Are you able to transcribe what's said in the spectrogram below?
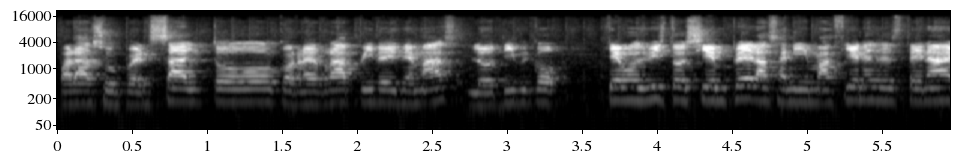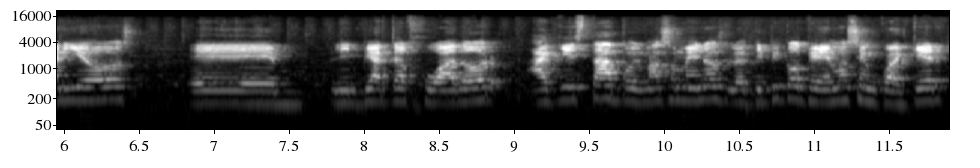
para super salto, correr rápido y demás, lo típico que hemos visto siempre, las animaciones escenarios, eh, limpiarte el jugador, aquí está pues más o menos lo típico que vemos en cualquier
